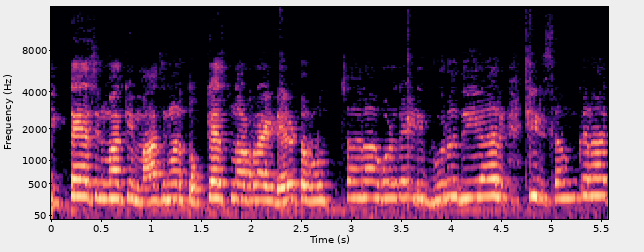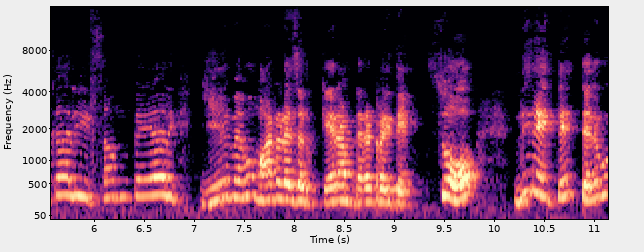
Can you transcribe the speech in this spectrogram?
ఇట్టయ్య సినిమాకి మా సినిమాని తొక్కేస్తున్నాడు రా ఈ డైరెక్టర్లు చాలా కూడా ఇటు గురు తీయాలి ఇటు సంకనాకాలి ఇటు సంపేయాలి. ఏమేమో మాట్లాడేశాడు కేరామ్ డైరెక్టర్ అయితే. సో నేనైతే తెలుగు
